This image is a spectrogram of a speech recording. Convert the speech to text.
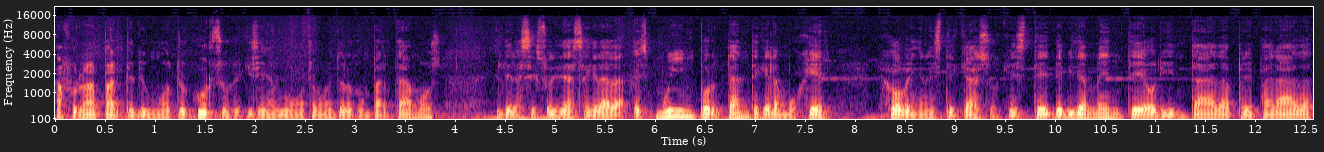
a formar parte de un otro curso que quizá en algún otro momento lo compartamos, el de la sexualidad sagrada, es muy importante que la mujer, joven en este caso, que esté debidamente orientada, preparada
